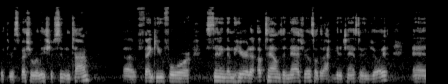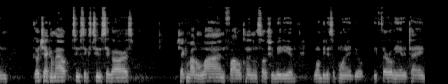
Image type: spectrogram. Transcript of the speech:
with your special release, your suit and tie. Uh, thank you for sending them here to Uptowns in Nashville so that I could get a chance to enjoy it. And go check them out, 262 Cigars. Check them out online. Follow Clint on social media. You won't be disappointed. You'll be thoroughly entertained.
